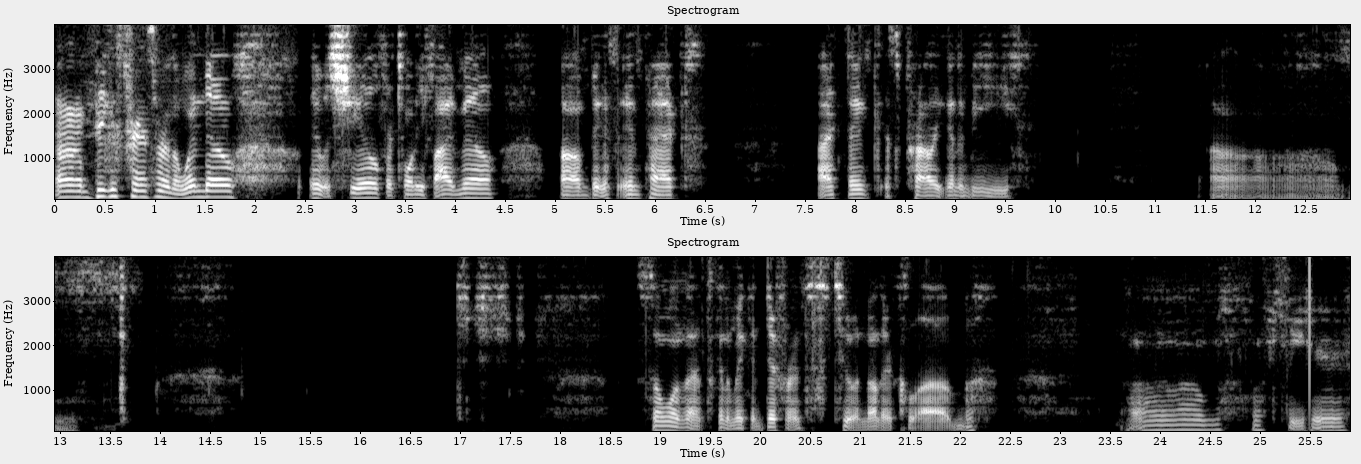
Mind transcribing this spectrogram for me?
Um, biggest transfer in the window. It was Shield for 25 mil. Um, biggest impact. I think it's probably going to be. Um, someone that's going to make a difference to another club. Um, let's see here.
